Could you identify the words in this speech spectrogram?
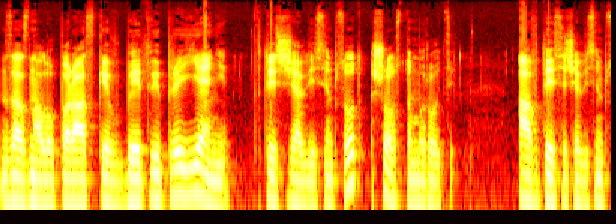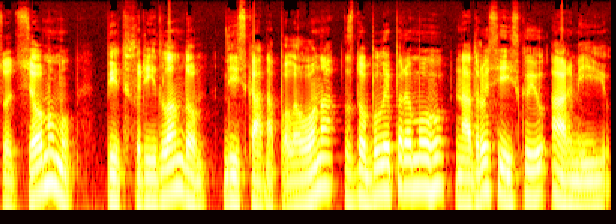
зазнало поразки в битві при Єні в 1806 році, а в 1807 під Фрідландом війська Наполеона здобули перемогу над російською армією.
